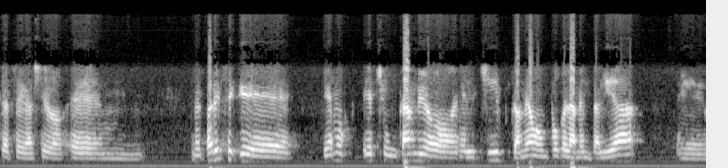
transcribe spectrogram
¿Qué hace Gallego? Eh, me parece que, hemos hecho un cambio en el chip, cambiamos un poco la mentalidad. Eh,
